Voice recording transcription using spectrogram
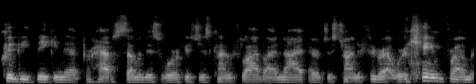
could be thinking that perhaps some of this work is just kind of fly by night or just trying to figure out where it came from.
